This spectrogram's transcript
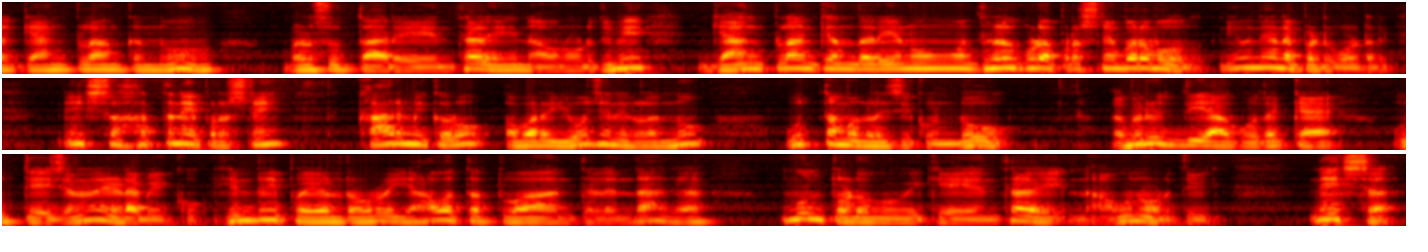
ಗ್ಯಾಂಗ್ ಪ್ಲಾಂಕನ್ನು ಬಳಸುತ್ತಾರೆ ಅಂಥೇಳಿ ನಾವು ನೋಡ್ತೀವಿ. ಗ್ಯಾಂಗ್ ಪ್ಲಾಂಕ್ ಎಂದರೇನು ಅಂತ ಹೇಳಿ ಕೂಡ ಪ್ರಶ್ನೆ ಬರಬಹುದು. ನೀವು ನೆನಪಿಟ್ಟುಕೊಳ್ಳ್ರಿ ನೆಕ್ಸ್ಟ್ ಹತ್ತನೇ ಪ್ರಶ್ನೆ. ಕಾರ್ಮಿಕರು ಅವರ ಯೋಜನೆಗಳನ್ನು ಉತ್ತಮಗೊಳಿಸಿಕೊಂಡು ಅಭಿವೃದ್ಧಿಯಾಗುವುದಕ್ಕೆ ಉತ್ತೇಜನ ನೀಡಬೇಕು. ಹೆನ್ರಿ ಪಯಲ್ರವರ ಯಾವ ತತ್ವ ಅಂತೇಳಿದಾಗ ಮುಂತೊಡಗುವಿಕೆ ಅಂತೇಳಿ ನಾವು ನೋಡ್ತೀವಿ. ನೆಕ್ಸ್ಟ್,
